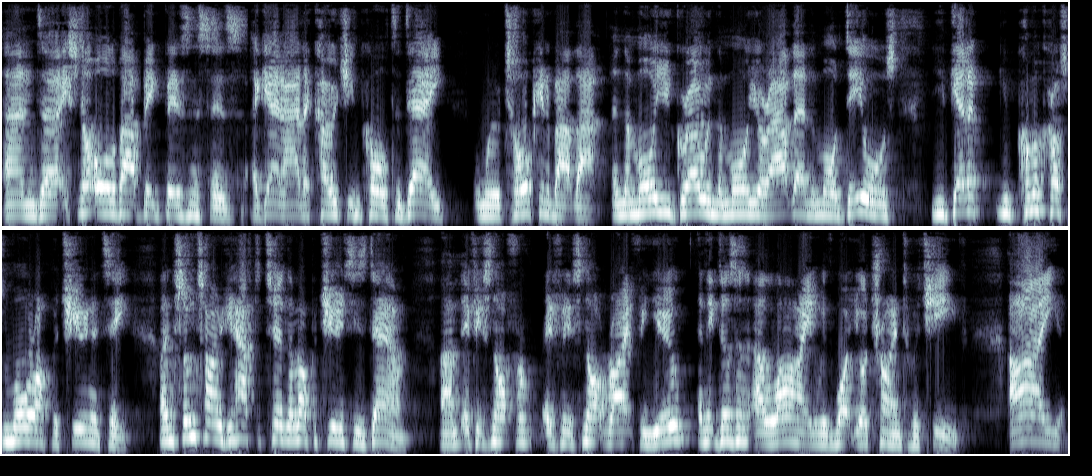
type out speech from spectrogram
And uh, it's not all about big businesses. Again, I had a coaching call today and we were talking about that. And the more you grow and the more you're out there, the more deals you get, a, you come across more opportunity. And sometimes you have to turn them opportunities down. Um, if it's not for, if it's not right for you and it doesn't align with what you're trying to achieve. I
